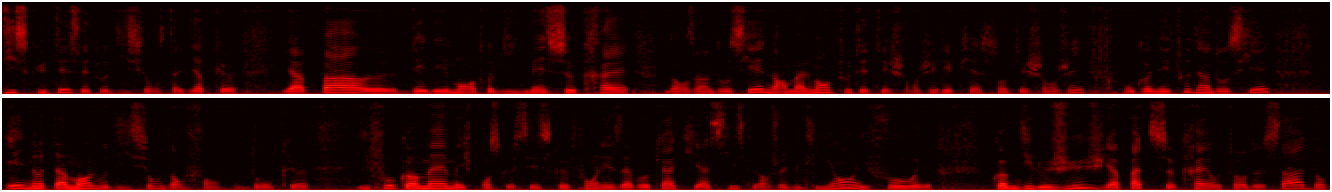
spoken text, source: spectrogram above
discuter cette audition. C'est-à-dire qu'il n'y a pas euh, d'éléments, entre guillemets, secrets dans un dossier. Normalement, tout est échangé, les pièces sont échangées, on connaît tout d'un dossier, et notamment l'audition de l'enfant. Donc, il faut quand même, et je pense que c'est ce que font les avocats qui assistent leurs jeunes clients, il faut comme dit le juge, il n'y a pas de secret autour de ça. Donc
